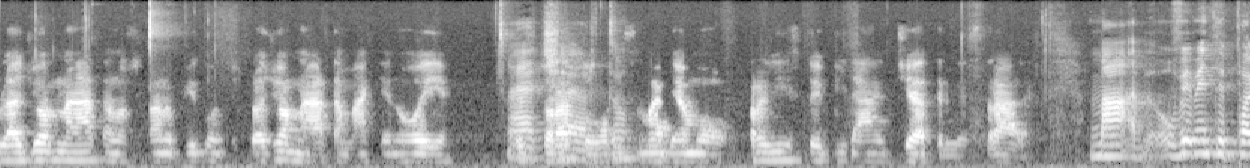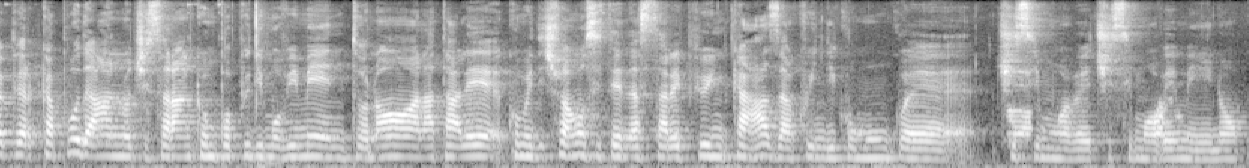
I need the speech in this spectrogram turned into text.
sulla giornata, non si fanno più i conti sulla giornata, ma anche noi eh, certo. insomma, abbiamo previsto i bilanci a trimestrale. Ma ovviamente poi per Capodanno ci sarà anche un po' più di movimento, no? A Natale, come dicevamo, si tende a stare più in casa, quindi comunque ci si muove, ci si muove meno.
